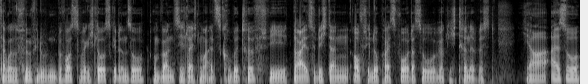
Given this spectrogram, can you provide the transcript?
sagen wir so fünf Minuten bevor es wirklich losgeht und so und wenn man sich vielleicht mal als Gruppe trifft, wie bereitest du dich dann auf den Lobpreis vor, dass du wirklich drinne bist? Ja, also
